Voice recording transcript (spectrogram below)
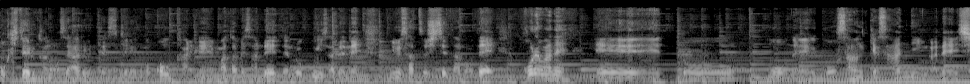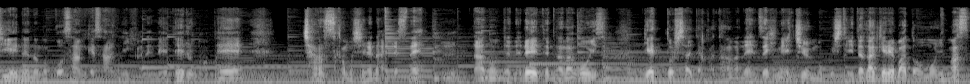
起きてる可能性あるんですけれども、今回ね、又部さん0.6位差でね、入札してたので、これはね、えー、っと、もうね、御三家3人がね、CNN の御三家3人がね、寝てるので、チャンスかもしれないですね。うん。なのでね、0.75イーサゲットしたい方はね、ぜひね、注目していただければと思います。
